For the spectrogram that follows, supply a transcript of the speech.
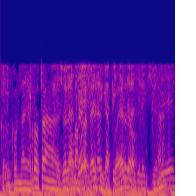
con, con la derrota? Eso la el de capitán de la selección ¿Ah? de.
